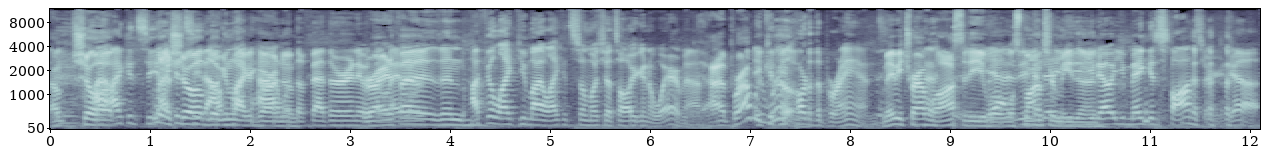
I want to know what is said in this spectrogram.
I'll show up. I, I can see. I'm gonna I can show see up looking like a Alpine hat garden with gnome. the feather in it. with Right, the if I- leather. then- I feel like you might like it so much. That's all you're gonna wear, man. I probably it could will. Be part of the brand. Maybe Travelocity will, Yeah, will sponsor you- me then. You know, you make it sponsored. Yeah,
